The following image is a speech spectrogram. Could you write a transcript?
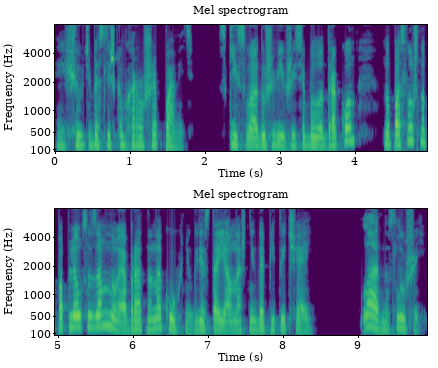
А еще у тебя слишком хорошая память. Скис воодушевившийся было дракон, но послушно поплелся за мной обратно на кухню, где стоял наш недопитый чай. Ладно, слушай.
